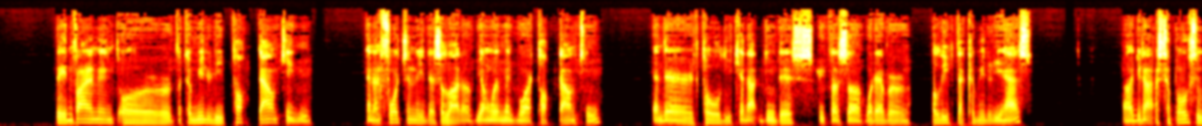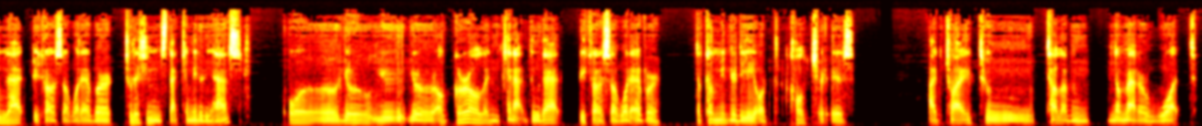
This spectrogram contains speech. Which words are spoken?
the environment or the community talk down to you, and unfortunately, there's a lot of young women who are talked down to, and they're told you cannot do this because of whatever belief that community has. Uh, you're not supposed to do that because of whatever traditions that community has or you're you you're a girl and you cannot do that because of whatever the community or culture is. I try to tell them no matter what,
